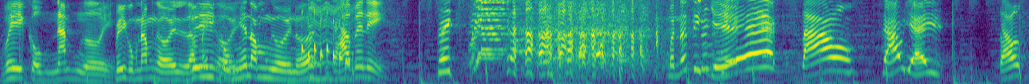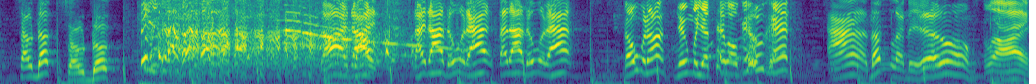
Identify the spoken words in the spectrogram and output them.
Vi cùng năm người. Vi cùng năm người là mấy vi người? cùng với năm người nữa. How many six. Mình nói tiếng việt. Sáu sao? Vậy? Sáu sáu đất? Sao đất? Rồi rồi. Tại đó đúng rồi đã tại đó đúng rồi đã đúng rồi đó. Nhưng mà dịch theo một cái hướng khác. À đất là địa đúng không? Đúng rồi.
